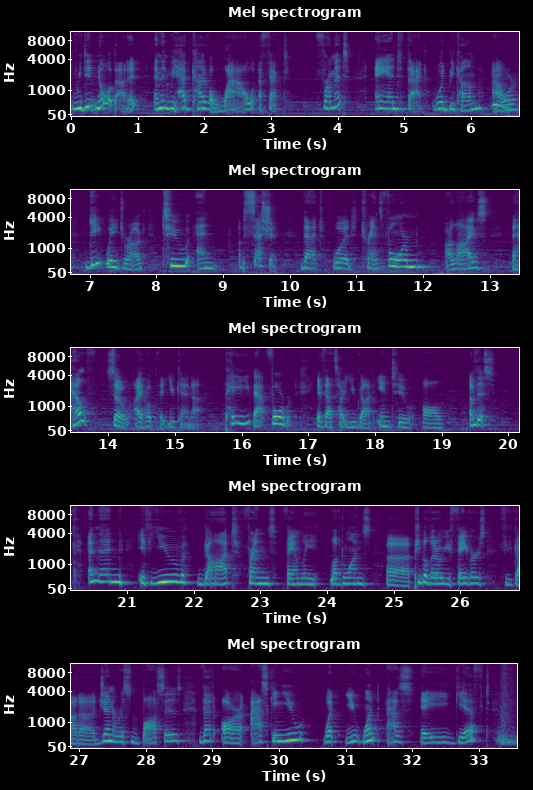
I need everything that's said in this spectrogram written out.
we didn't know about it. And then we had kind of a wow effect from it, and that would become our gateway drug to an obsession that would transform our lives and health. So I hope that you can uh, pay that forward if that's how you got into all of this. And then if you've got friends, family, loved ones, uh, people that owe you favors, if you've got uh, generous bosses that are asking you what you want as a gift,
